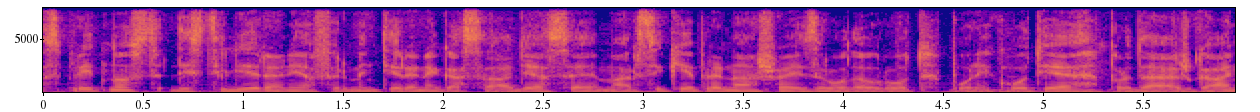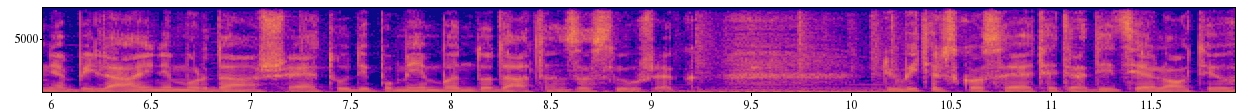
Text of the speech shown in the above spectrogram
Spretnost destiliranja fermentiranega sadja se marsikje prenaša iz roda v rod. Ponekod je prodaja žganja bila in je morda še tudi pomemben dodaten zaslužek. Ljubiteljsko se je te tradicije lotil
